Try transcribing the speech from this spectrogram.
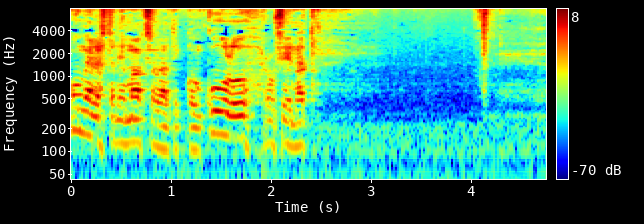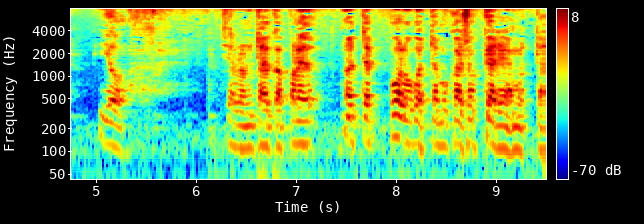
mun mielestäni maksalaatikkoon kuuluu rusinat. Joo. Siellä on nyt aika paljon noiden puolukoiden mukaan sokeria, mutta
